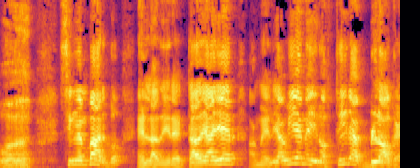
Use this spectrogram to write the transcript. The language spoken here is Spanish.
Sin embargo, en la directa de ayer, Amelia viene y nos tira el bloque.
